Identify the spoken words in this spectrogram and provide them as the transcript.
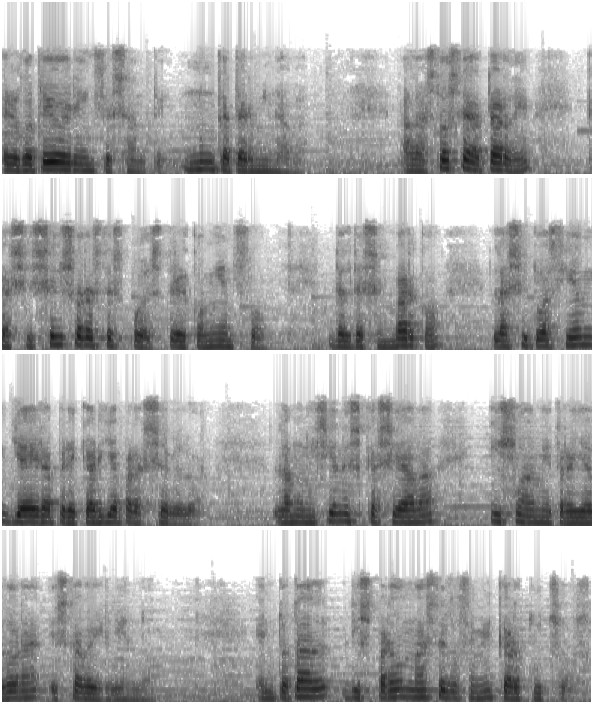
El goteo era incesante, nunca terminaba. A las dos de la tarde, casi seis horas después del comienzo del desembarco, la situación ya era precaria para Sevelor. La munición escaseaba y su ametralladora estaba hirviendo. En total disparó más de 12.000 cartuchos,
